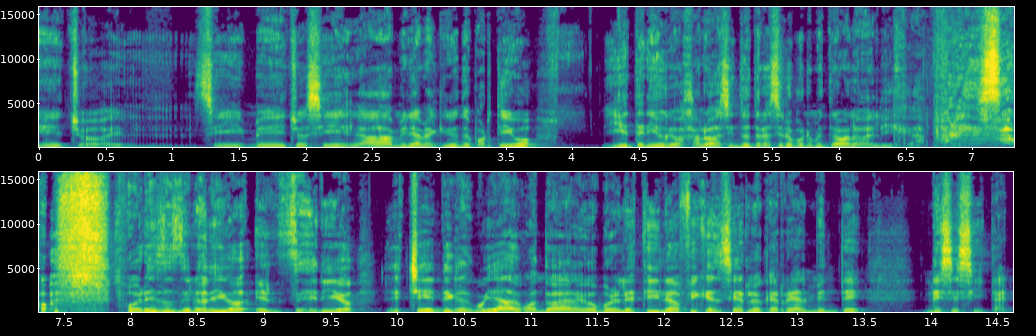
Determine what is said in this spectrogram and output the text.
he hecho el. Sí, me he hecho así. ah, mirá, me alquilé un deportivo. y he tenido que bajar los asientos traseros porque no me entraba la valija. Por eso, por eso se los digo en serio. Che, tengan cuidado cuando hagan algo por el estilo. Fíjense lo que realmente necesitan.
